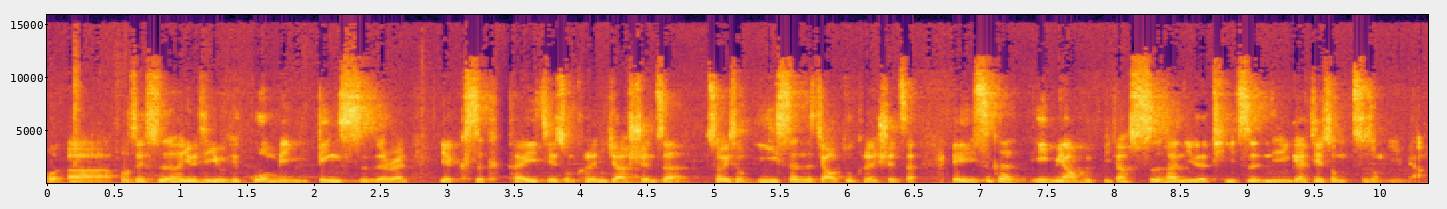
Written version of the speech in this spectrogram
或呃，或者是有些有些过敏病史的人，也是可以接种。可能你就要选择，所以从医生的角度，可能选择，诶，这个疫苗会比较适合你的体质，你应该接种这种疫苗。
